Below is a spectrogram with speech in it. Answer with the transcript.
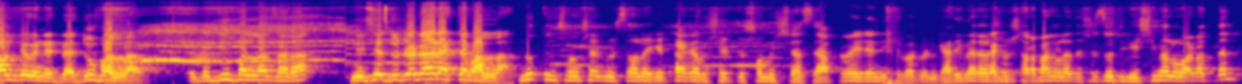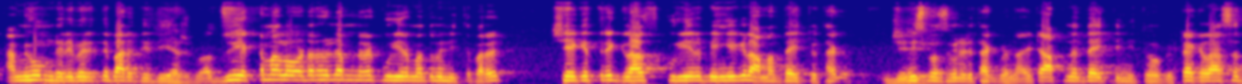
অল ক্যাবিনেট ভাই দুপাল্লা এটা দুপাল্লা যারা নিচে দুটো টায়ার একটা পাল্লা। নতুন সংসার করছে অনেকের টাকা পয়সা একটু সমস্যা আছে। আপনারা এটা নিতে পারবেন। গাড়ি ভাড়া সারা বাংলাদেশে যদি বেশি মাল অর্ডার দেন আমি হোম ডেলিভারিতে বাড়িতে দিয়ে আসব। আর দুই একটা মাল অর্ডার হলে আপনারা কুরিয়ার মাধ্যমে নিতে পারেন। সেক্ষেত্রে গ্লাস কুরিয়ার ভেঙে গেলে আমার দায়িত্ব থাকবে। রেসপন্সিবিলিটি থাকবে না। এটা আপনার দায়িত্বে নিতে হবে। একটা গ্লাসের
